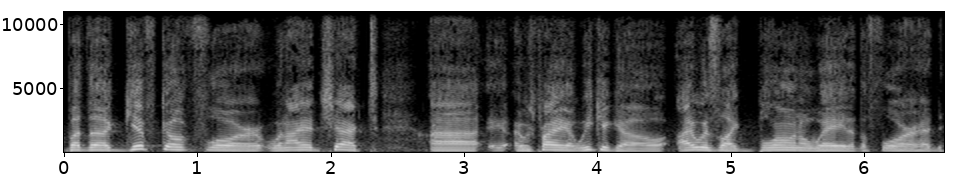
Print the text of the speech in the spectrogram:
but the gift goat floor when I had checked, uh, it, it was probably a week ago. I was like blown away that the floor had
